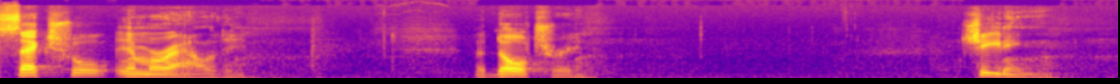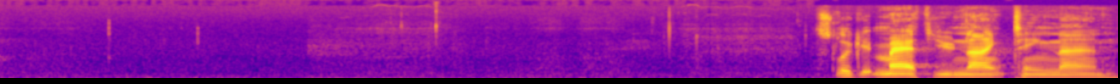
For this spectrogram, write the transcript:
sexual immorality, adultery, cheating. Let's look at Matthew 19 9.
